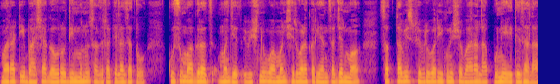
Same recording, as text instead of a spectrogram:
मराठी भाषा गौरव दिन म्हणून साजरा केला जातो. कुसुमाग्रज म्हणजेच विष्णू वामन शिरवाळकर यांचा जन्म सत्तावीस फेब्रुवारी एकोणीसशे बाराला पुणे येथे झाला.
